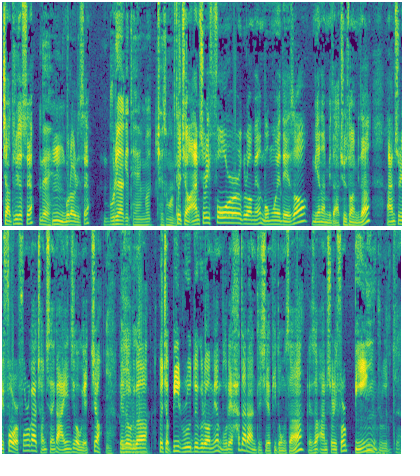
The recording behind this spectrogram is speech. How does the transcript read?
자, 들으셨어요? 네. 음, 뭐라 그랬어요? 무례하게 대한 것 죄송합니다. 그렇죠. I'm sorry for 그러면 뭐뭐에 대해서 미안합니다. 죄송합니다. I'm sorry for. for가 전체니까 ing가 오겠죠. 예, 그래서 being 우리가 그렇죠. be rude 그러면 무례하다라는 뜻이에요. 비동사. 그래서 I'm sorry for being rude.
